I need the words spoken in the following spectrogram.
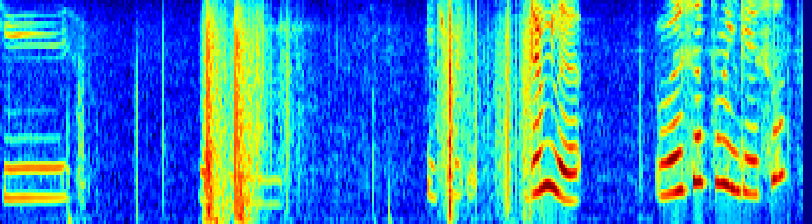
ki? Geçmedim de bu hesap hangi hesap?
